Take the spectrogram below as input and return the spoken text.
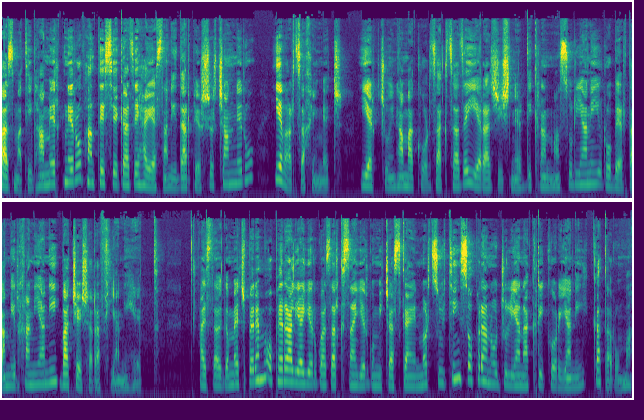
Բազմաթիվ համերգներով հանդես եկած է Հայաստանի դարբեր շրջաններու եւ Արցախի մեջ։ Երկչույն համակորձակցած է երաժիշտներ Դիկրան Մանսուրյանի, Ռոբերտ Ամիրխանյանի, Վաչե Շարաֆյանի հետ։ Այստեղ գմեջբերեմ օպերալիա 2022 միջազգային մրցույթին սոպրանո Ջուլիանա Գրիգորյանի կատարումը։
